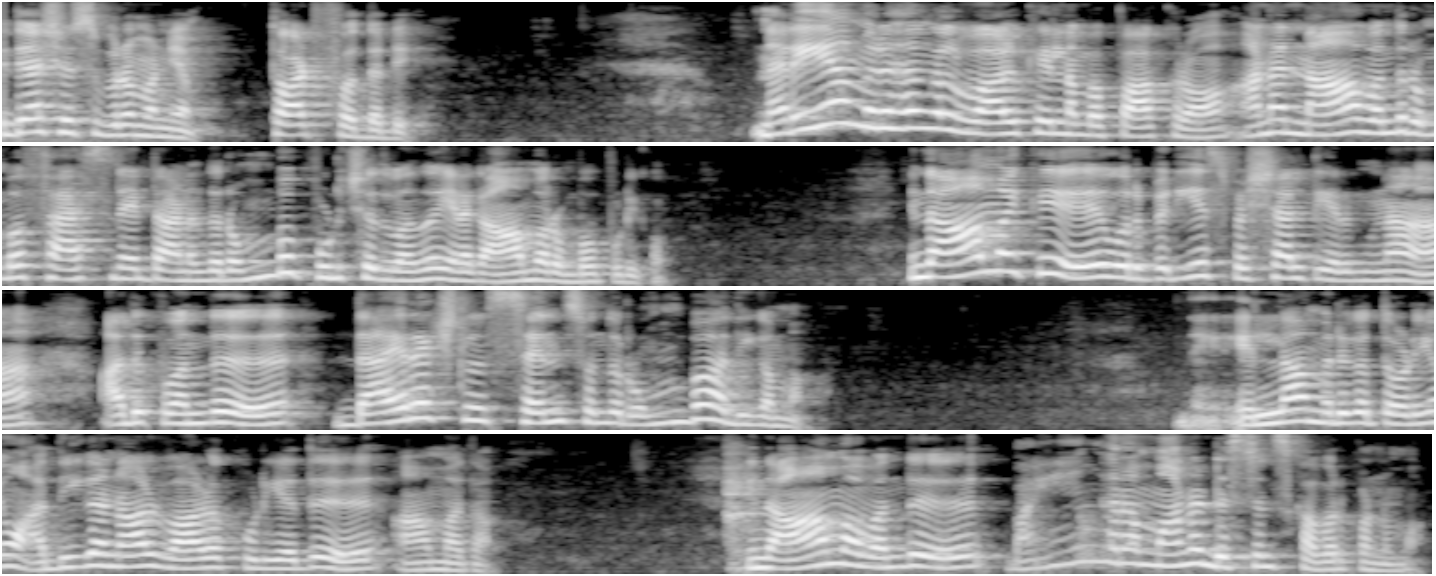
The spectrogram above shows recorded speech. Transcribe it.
Vidyashree Subramaniam thought for the day நிறையா மிருகங்கள் வாழ்க்கையில் நம்ம பார்க்குறோம். ஆனால் நான் வந்து ரொம்ப ஃபேசினேட் ஆனது ரொம்ப பிடிச்சது வந்து எனக்கு ஆமை ரொம்ப பிடிக்கும். இந்த ஆமைக்கு ஒரு பெரிய ஸ்பெஷாலிட்டி இருக்குன்னா அதுக்கு வந்து டைரெக்ஷனல் சென்ஸ் வந்து ரொம்ப அதிகமாக எல்லா மிருகத்தோடையும் அதிக நாள் வாழக்கூடியது ஆமை தான் இந்த ஆமை வந்து பயங்கரமான டிஸ்டன்ஸ் கவர் பண்ணுமா.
